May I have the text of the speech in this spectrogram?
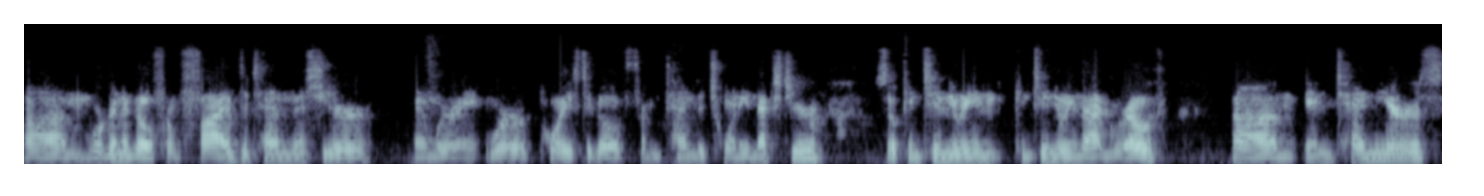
Um, we're going to go from five to 10 this year, and we're we're poised to go from 10 to 20 next year. So continuing continuing that growth um, in 10 years,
